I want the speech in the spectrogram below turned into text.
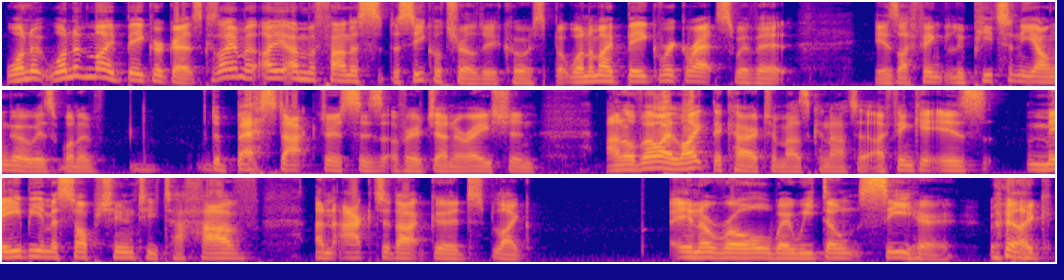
One of one of my big regrets, because I'm a, I am a fan of the sequel trilogy, of course, but one of my big regrets with it is I think Lupita Nyong'o is one of the best actresses of her generation, and although I like the character Maz Kanata, I think it is maybe a missed opportunity to have an actor that good, like in a role where we don't see her. like,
